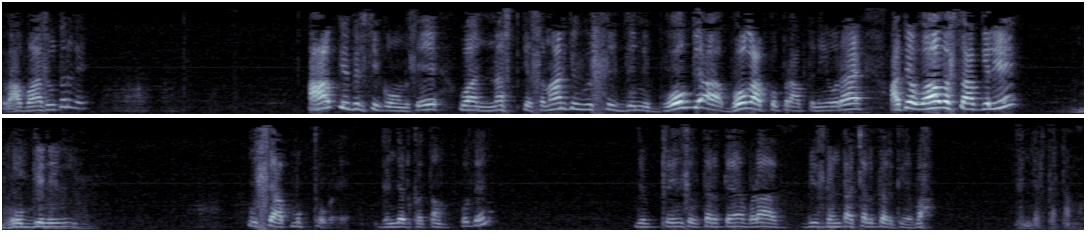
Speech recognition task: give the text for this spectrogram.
तो आप वहाँ से उतर गए। आपके दृष्टिकोण से वह नष्ट के समान, क्योंकि उससे जिन भोग्य भोग आपको प्राप्त नहीं हो रहा है, अतः वह वस्तु आपके लिए भोग्य नहीं है। उससे आप मुक्त हो गए। झंझट खत्म, बोलते हैं ना? जब ट्रेन से उतरते हैं, बड़ा बीस घंटा चल करके, वाह, झंझट खत्म हो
